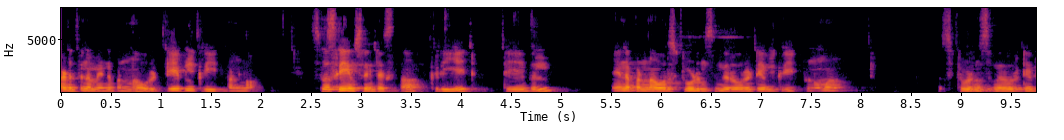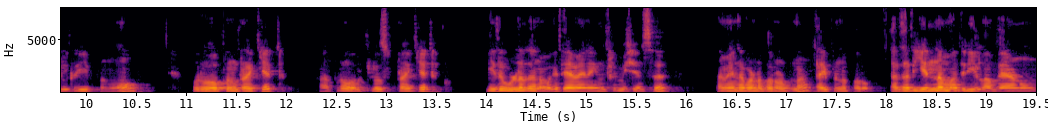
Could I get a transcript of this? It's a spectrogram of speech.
அடுத்து நம்ம என்ன பண்ணோம்னா ஒரு டேபிள் க்ரியேட் பண்ணலாம். ஸோ சேம் சென்டெக்ஸ் தான். கிரியேட் டேபிள் என்ன பண்ணலாம்? ஒரு ஸ்டூடெண்ட்ஸுங்கிற ஒரு டேபிள் க்ரியேட் பண்ணுவோமா ஸ்டூடெண்ட்ஸுங்கிற ஒரு டேபிள் க்ரியேட் பண்ணுவோம். ஒரு ஓப்பன் ப்ராக்கெட் அப்புறம் ஒரு க்ளோஸ் ப்ராக்கெட் இது உள்ளதான் நமக்கு தேவையான இன்ஃபர்மேஷன்ஸை நம்ம என்ன பண்ண போகிறோம் அப்படின்னா டைப் பண்ண போகிறோம் அதாவது என்ன மாதிரியெல்லாம் வேணும்?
